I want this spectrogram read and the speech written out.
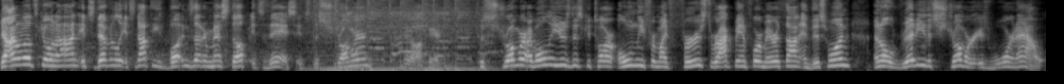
Yeah, I don't know what's going on. It's definitely, it's not these buttons that are messed up. It's this. It's the strummer. Get off here. The strummer, I've only used this guitar only for my first Rock Band 4 marathon and this one, and already the strummer is worn out.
